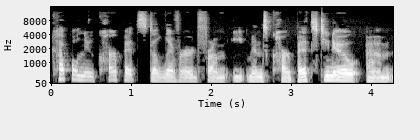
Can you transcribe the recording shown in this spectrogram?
couple new carpets delivered from eatman's carpets do you know um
